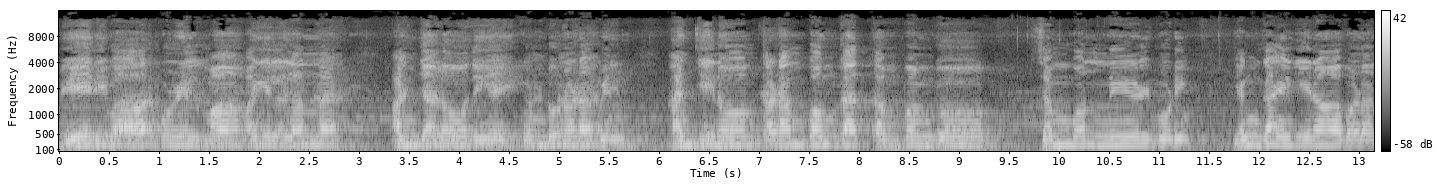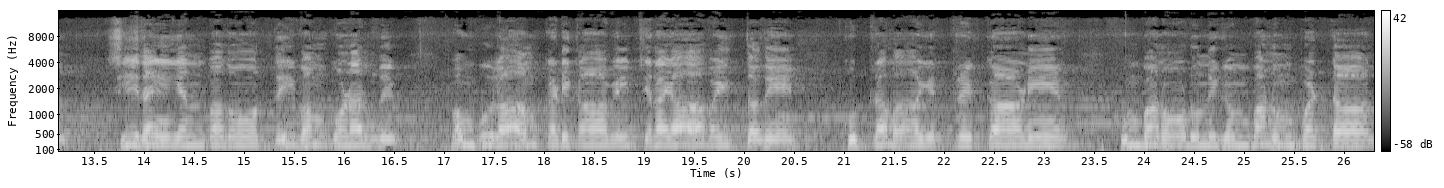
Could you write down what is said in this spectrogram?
வேரிவார் பொழில் மாமயில் அன்ன அஞ்சலோதியை கொண்டு நடபின் அஞ்சினோம் தடம் பொங்க. தம்பொங்கோ செம்பொன் நீழ்முடி எங்கள் இராவணன். சீதை என்பதோர் தெய்வம் கொணர்ந்து வம்புலாம் கடிகாவில் சிறையா வைத்ததே. குற்றமாயிற்று காணீர் கும்பனோடு நிகும்பனும் பட்டான்.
